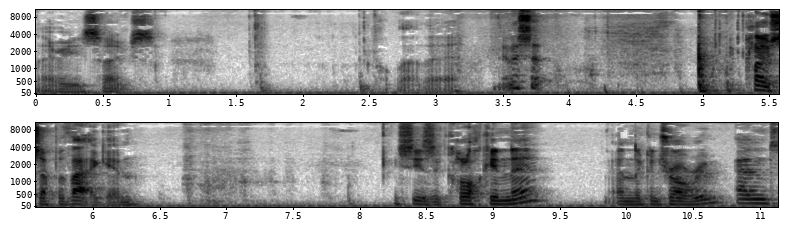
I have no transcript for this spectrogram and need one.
There he is, folks. Pop that there. Now let's a close up of that again. You see there's a clock in there and the control room and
